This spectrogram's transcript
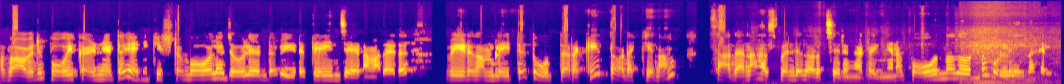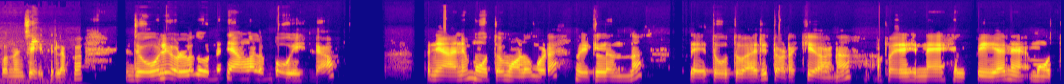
അപ്പോൾ അവർ പോയി കഴിഞ്ഞിട്ട് എനിക്ക് ഇഷ്ടംപോലെ ജോലിയുണ്ട്. വീട് ക്ലീൻ ചെയ്യണം. അതായത് വീട് കംപ്ലീറ്റ് തൂത്തിറക്കി തുടയ്ക്കണം. സാധാരണ ഹസ്ബൻഡ് തുടച്ചിരും കേട്ടോ. ഇങ്ങനെ പോകുന്നത് കൊണ്ട് പുള്ളി ഇന്ന് ഹെൽപ്പൊന്നും ചെയ്തില്ല. അപ്പൊ ജോലി ഉള്ളത് കൊണ്ട് ഞങ്ങളും പോയില്ല. അപ്പൊ ഞാനും മൂത്ത മോളും കൂടെ വീട്ടിൽ നിന്ന് തൂത്തുവാരി തുടക്കുകയാണ് അപ്പൊ എന്നെ ഹെൽപ്പ് ചെയ്യാൻ മൂത്ത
